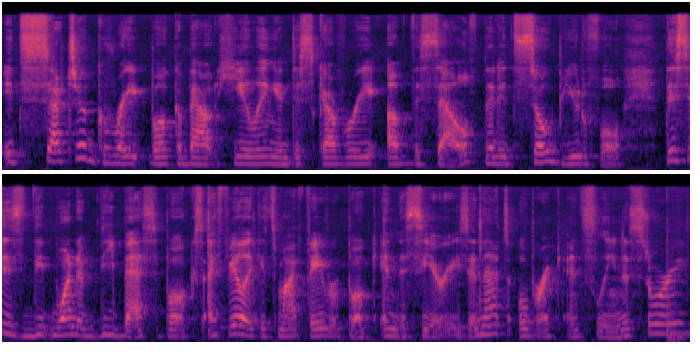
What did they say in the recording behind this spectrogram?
It's such a great book about healing and discovery of the self that it's so beautiful. This is the, one of the best books. I feel like it's my favorite book in the series, and that's Obrecht and Selena's story.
